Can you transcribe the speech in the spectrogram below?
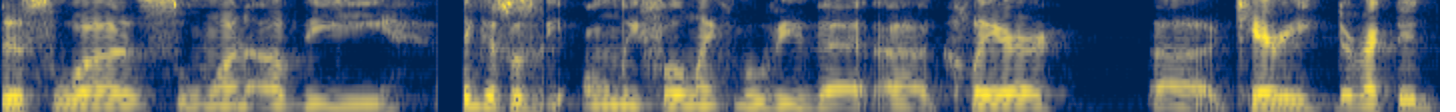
this was one of the. I think this was the only full length movie that uh, Claire uh, Carré directed.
